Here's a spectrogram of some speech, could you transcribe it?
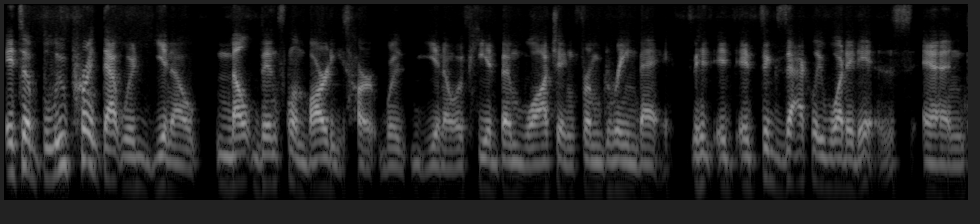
it's a blueprint that would you know melt vince lombardi's heart with you know if he had been watching from green bay. It, it, it's exactly what it is. And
